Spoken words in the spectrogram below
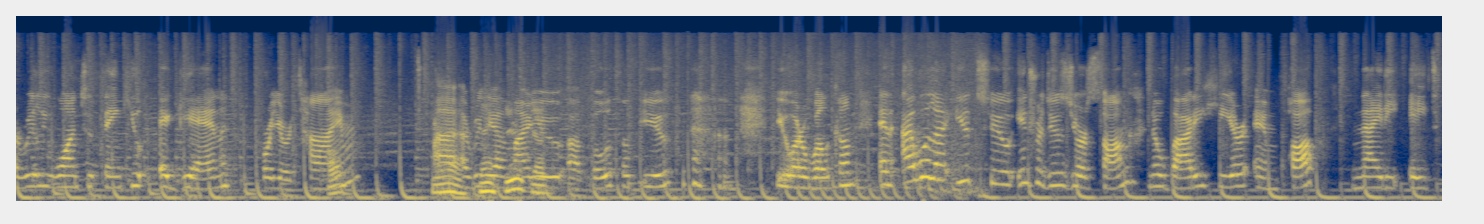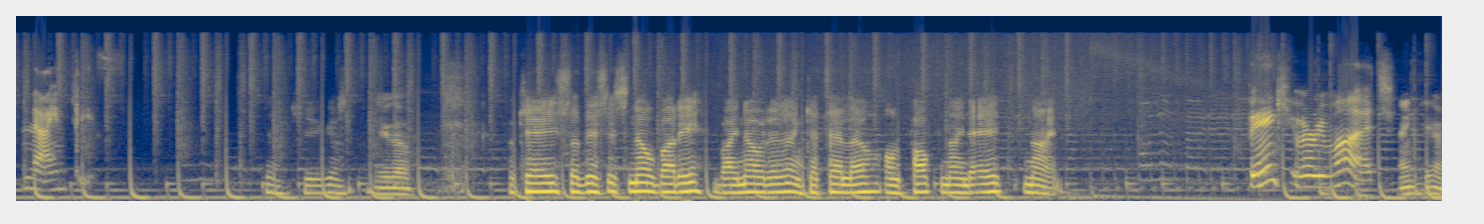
I really want to thank you again for your time. Uh, Yeah, I really thank you, admire guys. you, uh, both of you. you are welcome. And I would like you to introduce your song, Nobody, here in Pop 98.9, please. yeah here you go You go. okay so this is Nobody by Noted and Catello on Pop 98.9 Thank you very much. Thank you.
